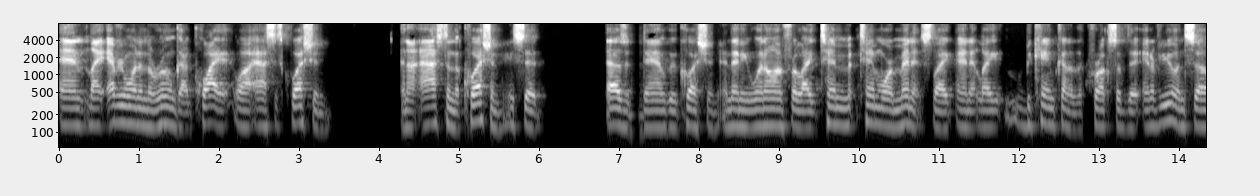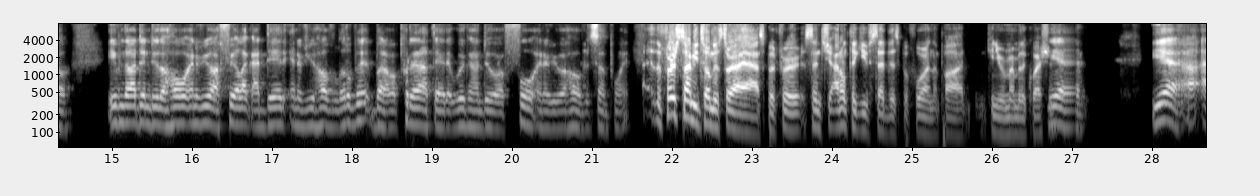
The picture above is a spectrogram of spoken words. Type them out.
And like everyone in the room got quiet while I asked this question. And I asked him the question. He said, that was a damn good question. And then he went on for like 10, 10 more minutes, like, and it like became kind of the crux of the interview. And so even though I didn't do the whole interview, I feel like I did interview Hove a little bit, but I'll put it out there that we're going to do a full interview with Hove at some point. The first time you told me the story, I asked, but for since you, I don't think you've said this before on the pod, can you remember the question? Yeah. Yeah, I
